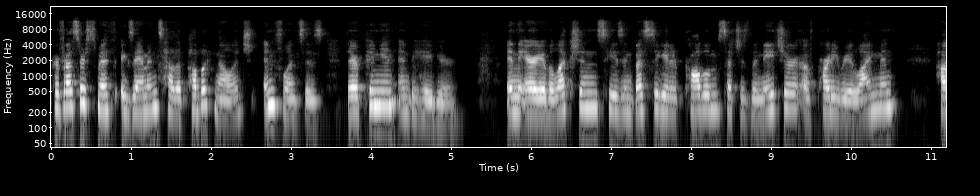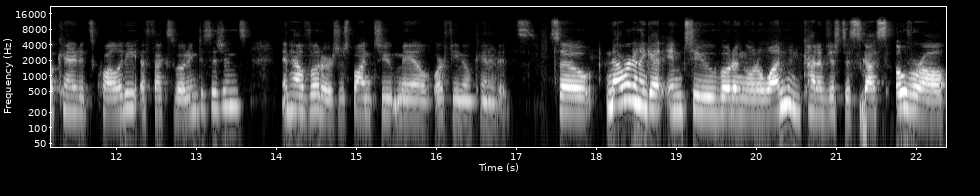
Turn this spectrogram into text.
Professor Smith examines how the public knowledge influences their opinion and behavior. In the area of elections, he has investigated problems such as the nature of party realignment, how candidates' quality affects voting decisions, and how voters respond to male or female candidates. So now we're going to get into Voting 101 and kind of just discuss overall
